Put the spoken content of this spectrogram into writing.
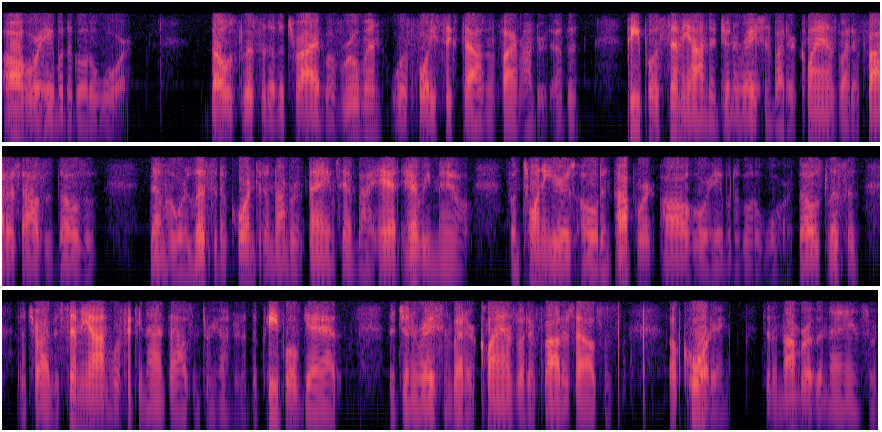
all who were able to go to war. Those listed of the tribe of Reuben were forty-six thousand five hundred. Of the people of Simeon, their generations by their clans, by their fathers' houses, those of them who were listed according to the number of names, head by head, every male from 20 years old and upward, all who were able to go to war. Those listed of the tribe of Simeon were 59,300. Of the people of Gad, the generation by their clans, by their fathers' houses, according to the number of the names from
